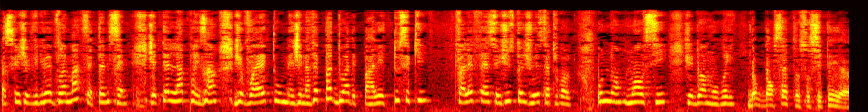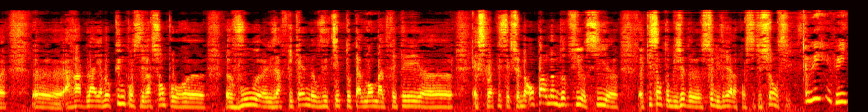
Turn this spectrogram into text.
Parce que je vivais vraiment certaines scènes. J'étais là présent, je voyais tout, mais je n'avais pas le droit de parler. Tout ce qui fallait faire, c'est juste jouer cette rôle. Ou non, moi aussi, je dois mourir. Donc dans cette société euh, euh, arabe-là, il n'y avait aucune considération pour euh, vous, les Africaines, vous étiez totalement maltraitées, exploitées sexuellement. On parle même d'autres filles aussi qui sont obligées de se livrer à la prostitution aussi. Oui, oui,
